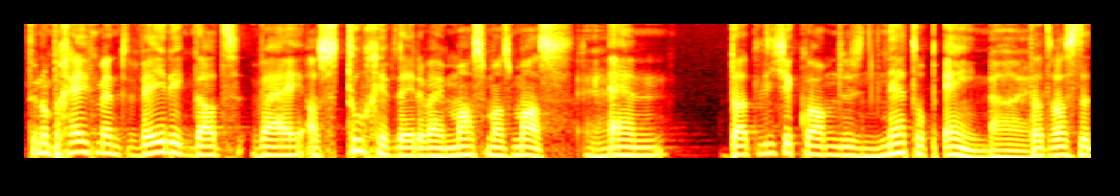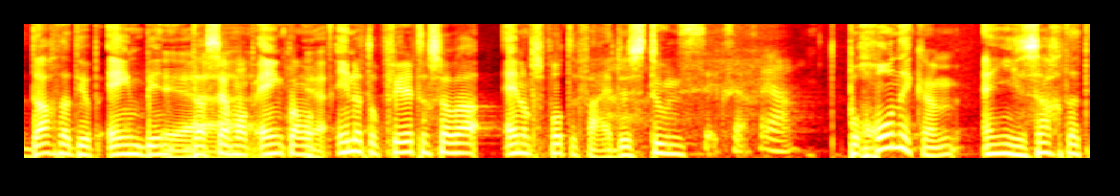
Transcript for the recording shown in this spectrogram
Toen op een gegeven moment weet ik dat wij als toegift deden wij Mas Mas Mas. En dat liedje kwam dus net op één. Ah, ja. Dat was de dag dat hij op één binnen, dat zeg maar op één kwam op, in de top 40 zowel en op Spotify. Dus toen Ik zeg, ja. begon ik hem en je zag dat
